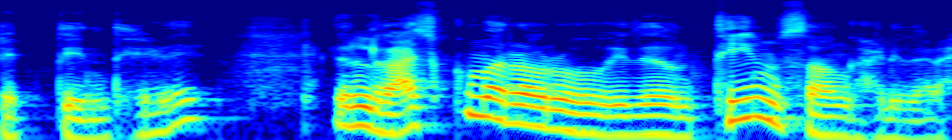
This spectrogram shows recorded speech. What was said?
ಶಕ್ತಿ ಅಂತ ಹೇಳಿ. ಇದರಲ್ಲಿ ರಾಜ್ಕುಮಾರ್ ಅವರು ಇದೇ ಒಂದು ಥೀಮ್ ಸಾಂಗ್ ಹಾಡಿದ್ದಾರೆ.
